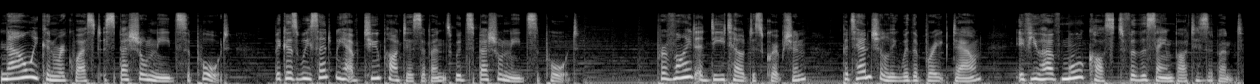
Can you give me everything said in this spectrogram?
Now we can request special needs support, because we said we have two participants with special needs support. Provide a detailed description, potentially with a breakdown, if you have more costs for the same participant.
